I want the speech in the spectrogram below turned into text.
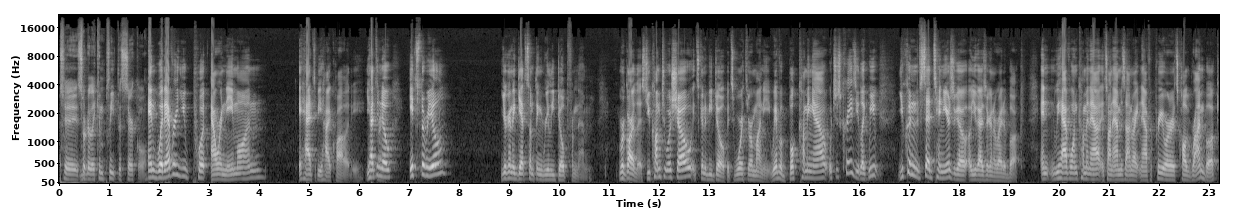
to sort of like complete the circle. And whatever you put our name on, it had to be high quality. You had to know it's the real. You're gonna get something really dope from them. Regardless, you come to a show, it's gonna be dope. It's worth your money. We have a book coming out, which is crazy. Like we, you couldn't have said ten years ago, oh, you guys are gonna write a book. And we have one coming out. It's on Amazon right now for pre-order. It's called Rhyme Book,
